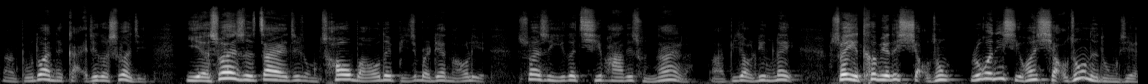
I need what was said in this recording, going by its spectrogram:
啊，不断的改这个设计，也算是在这种超薄的笔记本电脑里，算是一个奇葩的存在了啊，比较另类，所以特别的小众。如果你喜欢小众的东西，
